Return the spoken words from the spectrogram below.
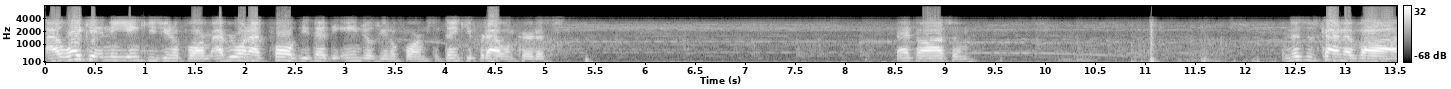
I like it in the Yankees uniform. Everyone I've pulled, he's had the Angels uniform, so thank you for that one, Curtis. That's awesome. And this is kind of, uh,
